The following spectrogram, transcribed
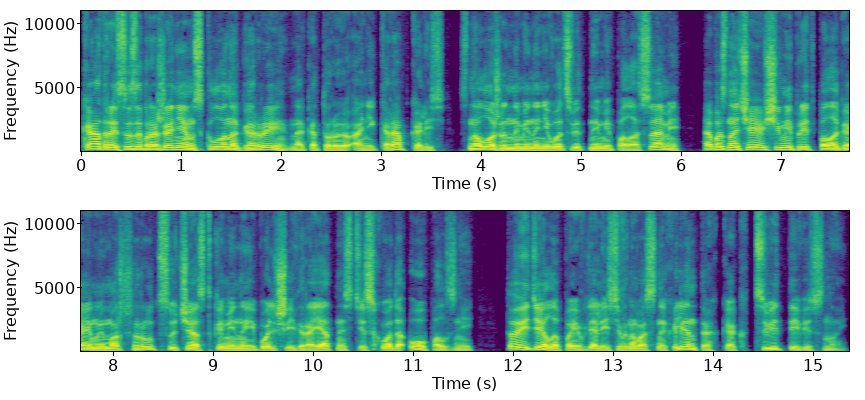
Кадры с изображением склона горы, на которую они карабкались, с наложенными на него цветными полосами, обозначающими предполагаемый маршрут с участками наибольшей вероятности схода оползней, то и дело появлялись в новостных лентах, как цветы весной.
